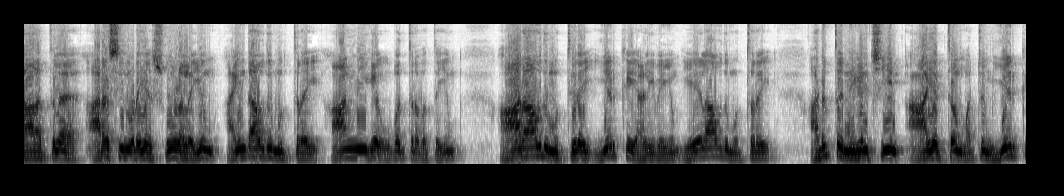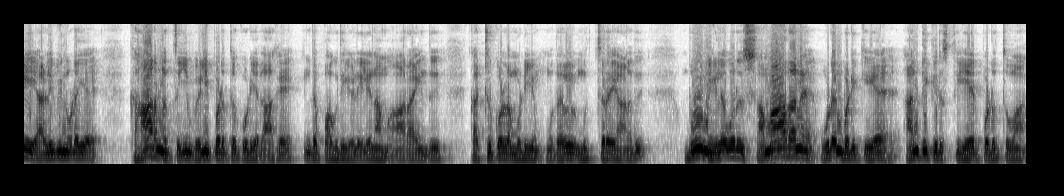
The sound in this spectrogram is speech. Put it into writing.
காலத்தில் அரசினுடைய சூழலையும் ஐந்தாவது முத்திரை ஆன்மீக உபத்திரவத்தையும் ஆறாவது முத்திரை இயற்கை அழிவையும் ஏழாவது முத்திரை அடுத்த நிகழ்ச்சியின் ஆயத்தம் மற்றும் இயற்கை அழிவினுடைய காரணத்தையும் வெளிப்படுத்தக்கூடியதாக இந்த பகுதிகளிலே நாம் ஆராய்ந்து கற்றுக்கொள்ள முடியும். முதல் முத்திரையானது பூமியில் ஒரு சமாதான உடன்படிக்கையை அந்தி கிறிஸ்து ஏற்படுத்துவான்.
